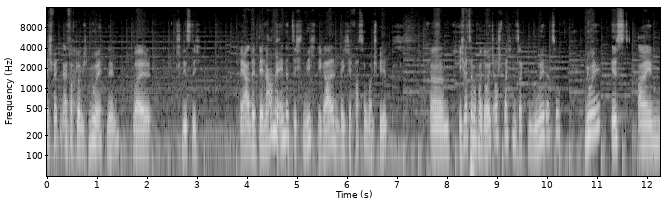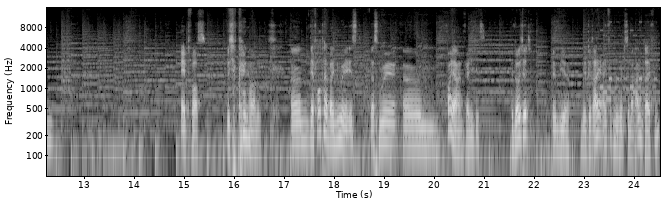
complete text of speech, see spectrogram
ich werd ihn einfach, glaube ich, Nue nennen, weil schließlich, ja, der, der, Name ändert sich nicht, egal in welche Fassung man spielt. Ähm, ich werde es einfach mal deutsch aussprechen, sagt Nue dazu. Nue ist ein etwas. Ich habe keine Ahnung. Ähm, der Vorteil bei Nue ist, dass Nue ähm, feueranfällig ist. Bedeutet, wenn wir mit 3 einfach nur ganz normal angreifen,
